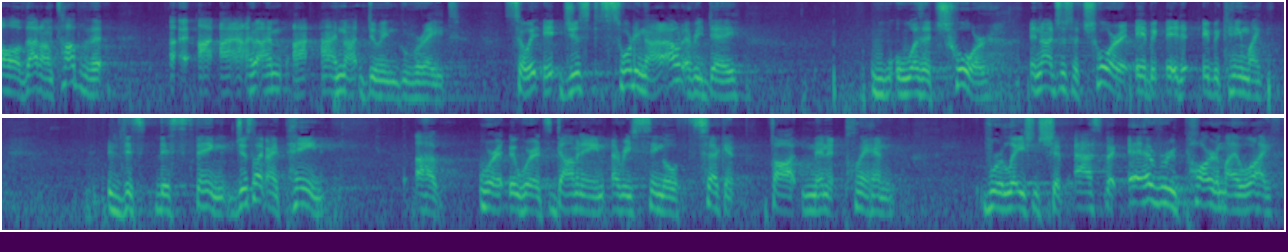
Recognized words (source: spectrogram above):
all of that on top of it, I, am I'm, I'm not doing great. So it, it, just sorting that out every day was a chore. And not just a chore, it, it, it became like this, this thing, just like my pain, uh, where, it, where it's dominating every single second, thought, minute, plan, relationship, aspect, every part of my life,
